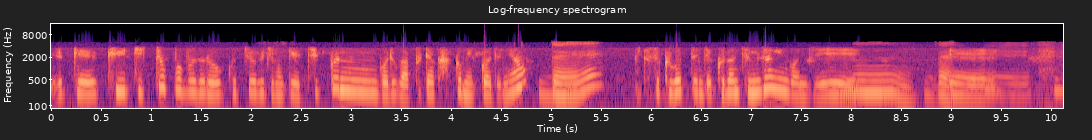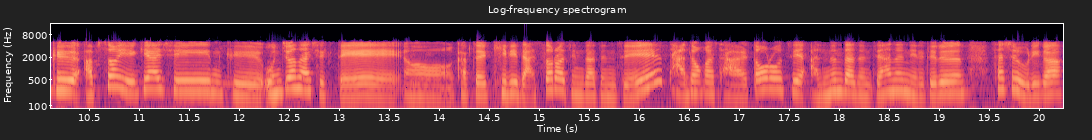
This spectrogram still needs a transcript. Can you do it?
이렇게 귀 뒤쪽 부분으로 그쪽이 좀 이렇게 지끈거리고 아플 때가 가끔 있거든요. 네. 그래서 그것도 이제 그런 증상인 건지, 음, 네. 예, 네. 그 앞서 얘기하신 그 운전하실 때 어, 갑자기 길이 낯설어진다든지 단어가 잘 떠오르지 않는다든지 하는 일들은 사실 우리가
